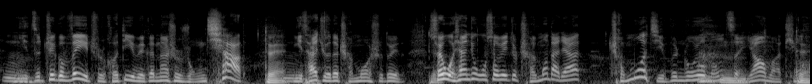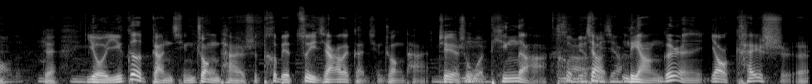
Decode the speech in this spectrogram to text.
你的这个位置和地位跟他是融洽的，对，你才觉得沉默是对的。对所以我现在就无所谓，就沉默，大家沉默几分钟又能怎样嘛？挺好的。嗯对嗯有一个感情状态是特别最佳的感情状态，这也是我嗯听的啊，特别叫最佳。两个人要开始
